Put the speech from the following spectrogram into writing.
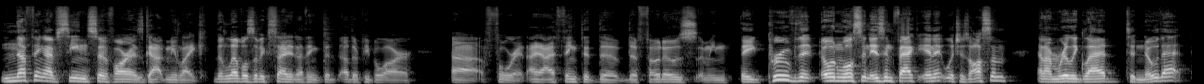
nothing I've seen so far has got me like the levels of excited I think that other people are uh, for it. I, I, think that the the photos, I mean, they prove that Owen Wilson is in fact in it, which is awesome, and I'm really glad to know that.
